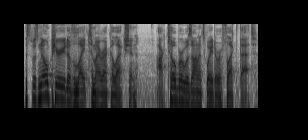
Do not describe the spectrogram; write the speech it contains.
This was no period of light to my recollection. October was on its way to reflect that.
